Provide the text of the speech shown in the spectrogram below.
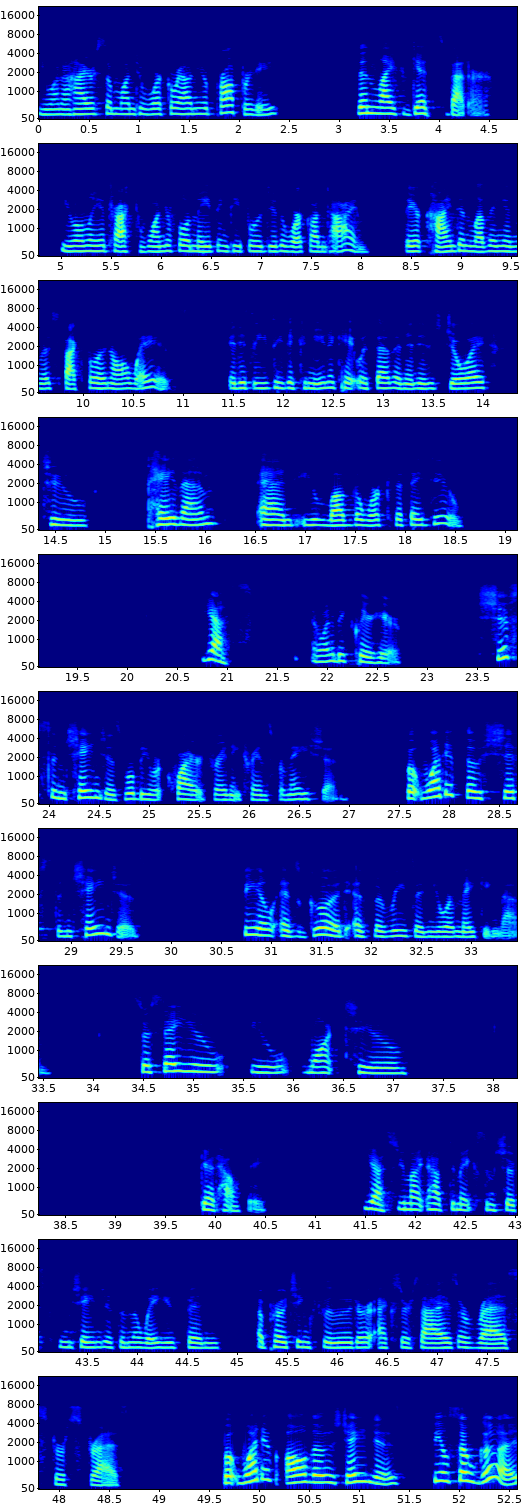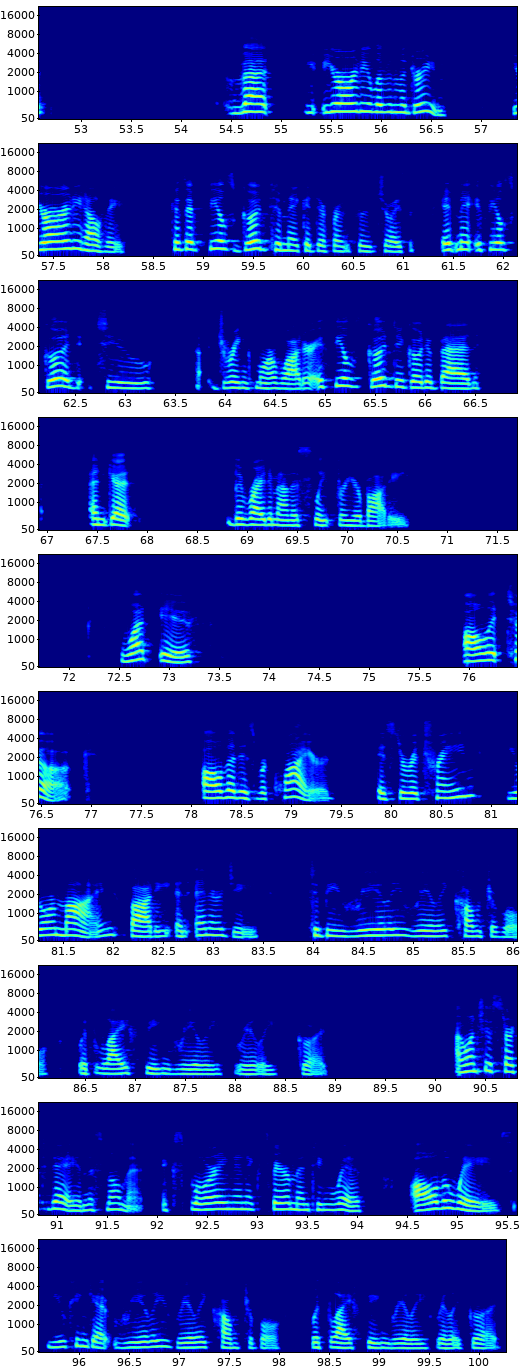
you want to hire someone to work around your property, then life gets better. You only attract wonderful, amazing people who do the work on time. They are kind and loving and respectful in all ways. It is easy to communicate with them and it is joy to pay them and you love the work that they do. Yes, I want to be clear here. Shifts and changes will be required for any transformation. But what if those shifts and changes feel as good as the reason you are making them? So say you you want to get healthy. Yes, you might have to make some shifts and changes in the way you've been approaching food or exercise or rest or stress. But what if all those changes feel so good that you're already living the dream? You're already healthy because it feels good to make a different food choice. It may, it feels good to uh, drink more water. It feels good to go to bed and get the right amount of sleep for your body. What if all it took, all that is required, is to retrain your mind, body, and energy to be really, really comfortable with life being really, really good? I want you to start today in this moment, exploring and experimenting with all the ways you can get really, really comfortable with life being really, really good.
